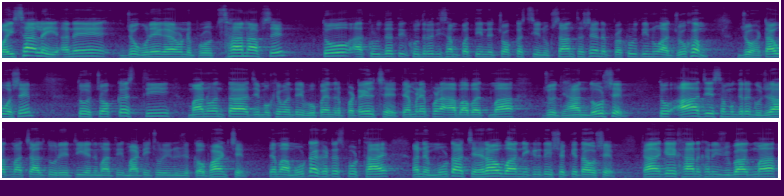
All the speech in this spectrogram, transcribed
પૈસા લઈ અને જો ગુનેગારોને પ્રોત્સાહન આપશે તો આ કુદરતી કુદરતી સંપત્તિને ચોક્કસથી નુકસાન થશે અને પ્રકૃતિનું આ જોખમ જો હટાવવું હશે, તો ચોક્કસથી માનવંતા જે મુખ્યમંત્રી ભૂપેન્દ્ર પટેલ છે, તેમણે પણ આ બાબતમાં જો ધ્યાન દોરશે તો આ જે સમગ્ર ગુજરાતમાં ચાલતું રેતી અને માટી માટીચોરીનું જે કૌભાંડ છે, તેમાં મોટા ઘટસ્ફોટ થાય અને મોટા ચહેરાઓ બહાર નીકળે તેવી શક્યતાઓ છે. કારણ કે ખાણ ખનીજ વિભાગમાં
